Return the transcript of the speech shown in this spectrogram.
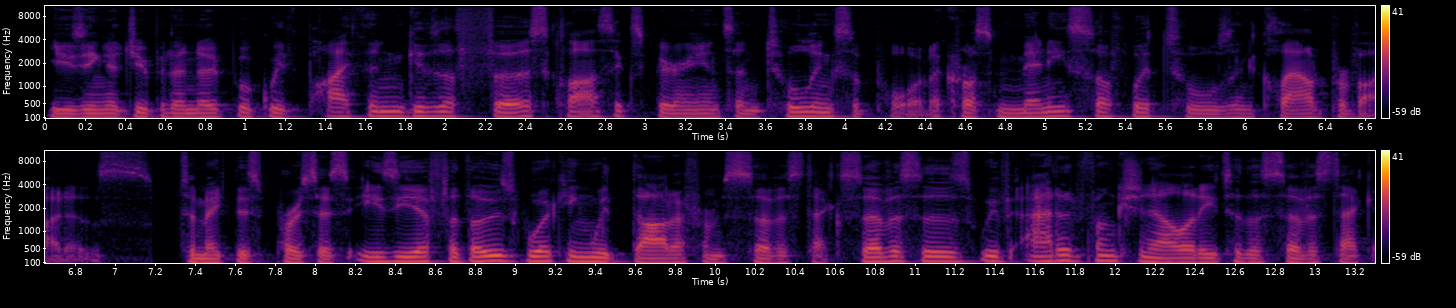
Using a Jupyter Notebook with Python gives a first-class experience and tooling support across many software tools and cloud providers. To make this process easier for those working with data from ServiceStack services, we've added functionality to the ServiceStack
